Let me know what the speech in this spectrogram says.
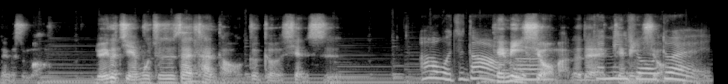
那个什么，有一个节目就是在探讨各个现实啊，我知道天命秀嘛，对不对？天命秀，对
